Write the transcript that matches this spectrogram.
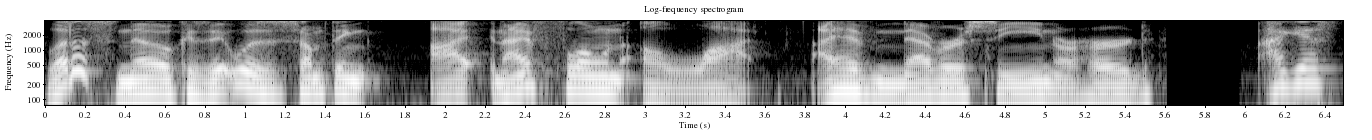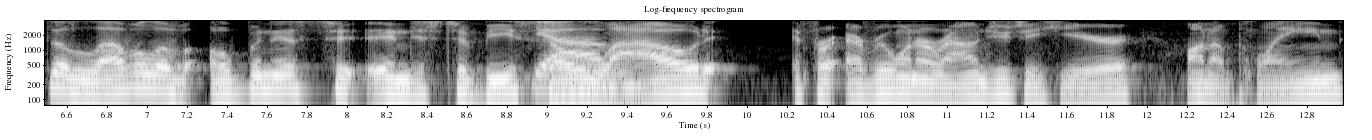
let us know because it was something i and i've flown a lot I have never seen or heard. I guess the level of openness to and just to be so loud for everyone around you to hear on a plane.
